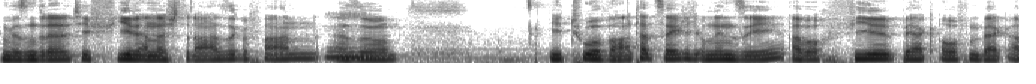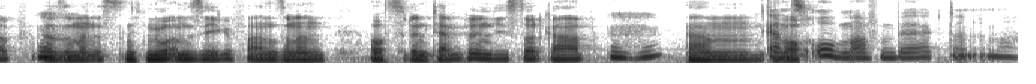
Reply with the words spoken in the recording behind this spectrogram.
Wir sind relativ viel an der Straße gefahren. Mhm. Also die Tour war tatsächlich um den See, aber auch viel bergauf und bergab. Also Mhm. man ist nicht nur am See gefahren, sondern auch zu den Tempeln, die es dort gab. Mhm. Ähm, Ganz auch, oben auf dem Berg dann immer.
